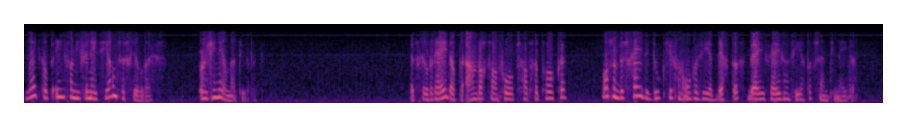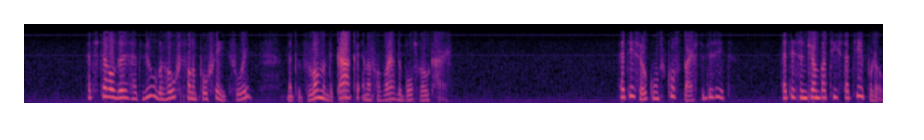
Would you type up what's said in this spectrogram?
Lijkt op een van die Venetiaanse schilders. Origineel natuurlijk. Het schilderij dat de aandacht van Forbes had getrokken, was een bescheiden doekje van ongeveer 30 bij 45 centimeter. Het stelde het wilde hoofd van een profeet voor, met een vlammende kaken en een verwarde bos rood haar. Het is ook ons kostbaarste bezit. Het is een Giambattista Tiepolo,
